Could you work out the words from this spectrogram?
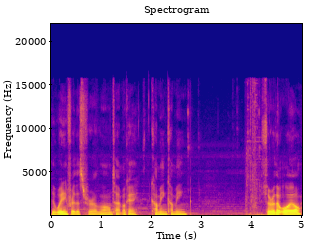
Been waiting for this for a long time. Okay, coming, coming. Throw the oil.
